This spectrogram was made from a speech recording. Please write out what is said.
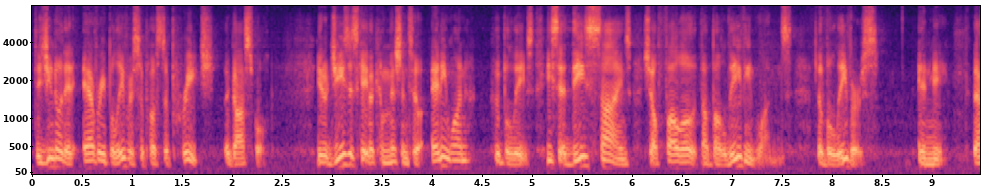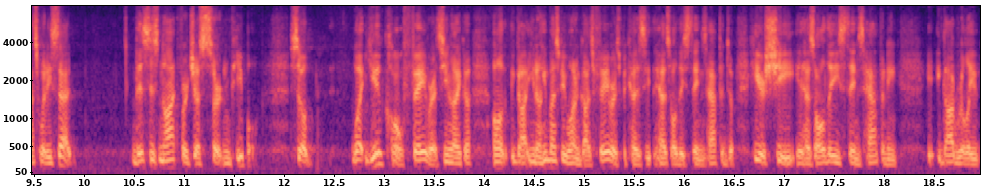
Did you know that every believer is supposed to preach the gospel? You know, Jesus gave a commission to anyone who believes. He said, These signs shall follow the believing ones, the believers in me. That's what he said. This is not for just certain people. So what you call favorites, you know, like, uh, oh, God, you know, he must be one of God's favorites because he has all these things happen to him. He or she has all these things happening. God really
